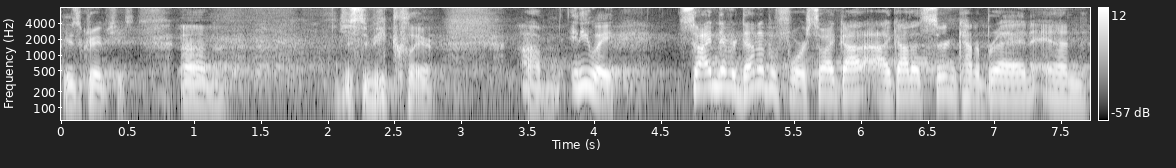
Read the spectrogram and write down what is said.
It was grape juice, um, just to be clear. Um, anyway, so I'd never done it before, so I got, I got a certain kind of bread, and,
